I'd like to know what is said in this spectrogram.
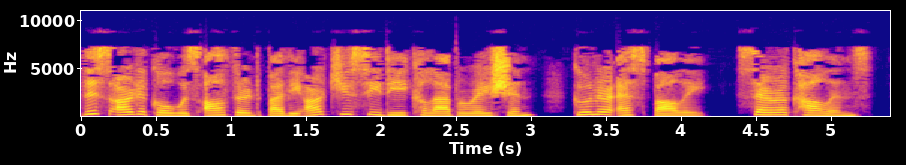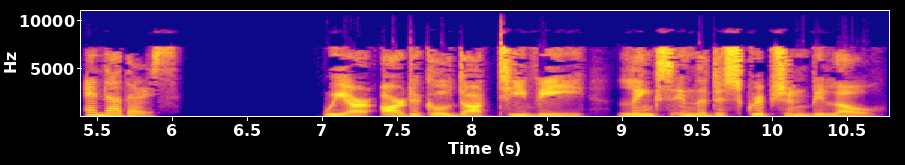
This article was authored by the RQCD collaboration, Gunnar S. Bali, Sara Collins, and others. We are RTCL.TV, links in the description below.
